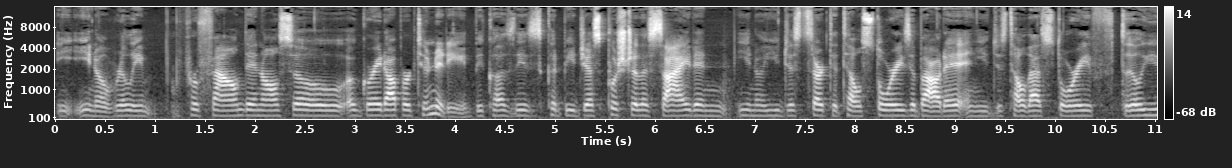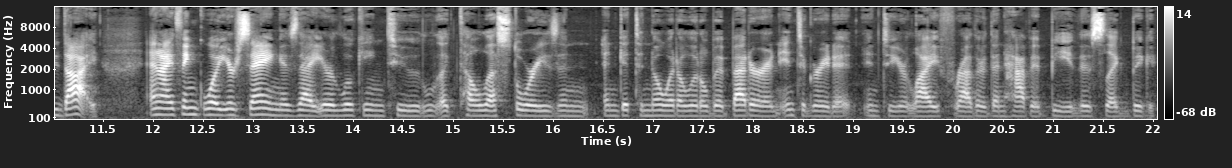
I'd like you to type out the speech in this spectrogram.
you know really profound and also a great opportunity because these could be just pushed to the side and you know you just start to tell stories about it and you just tell that story till you die and i think what you're saying is that you're looking to like tell less stories and and get to know it a little bit better and integrate it into your life rather than have it be this like big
